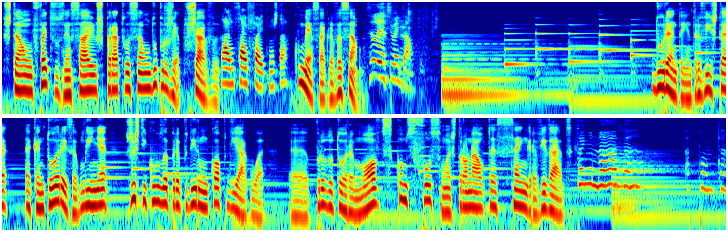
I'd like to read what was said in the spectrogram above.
estão feitos os ensaios para a atuação do projeto Chave. Está ensaio feito, não está? Começa a gravação. Silêncio então. Durante a entrevista, a cantora Isabelinha gesticula para pedir um copo de água. A produtora move-se como se fosse um astronauta sem gravidade. Tenho nada a apontar.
